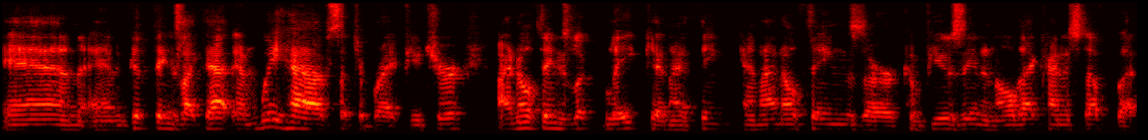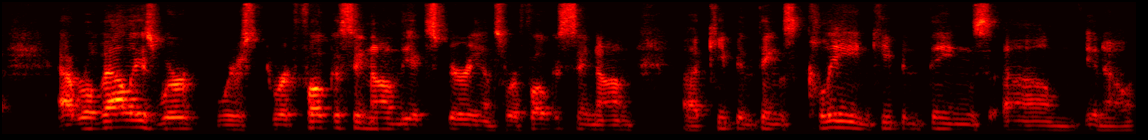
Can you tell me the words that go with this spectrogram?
and and good things like that. And we have such a bright future. I know things look bleak, and I think and I know things are confusing and all that kind of stuff, but at Rovali's, we're, we're, we're focusing on the experience. We're focusing on uh, keeping things clean, keeping things, um, you know,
